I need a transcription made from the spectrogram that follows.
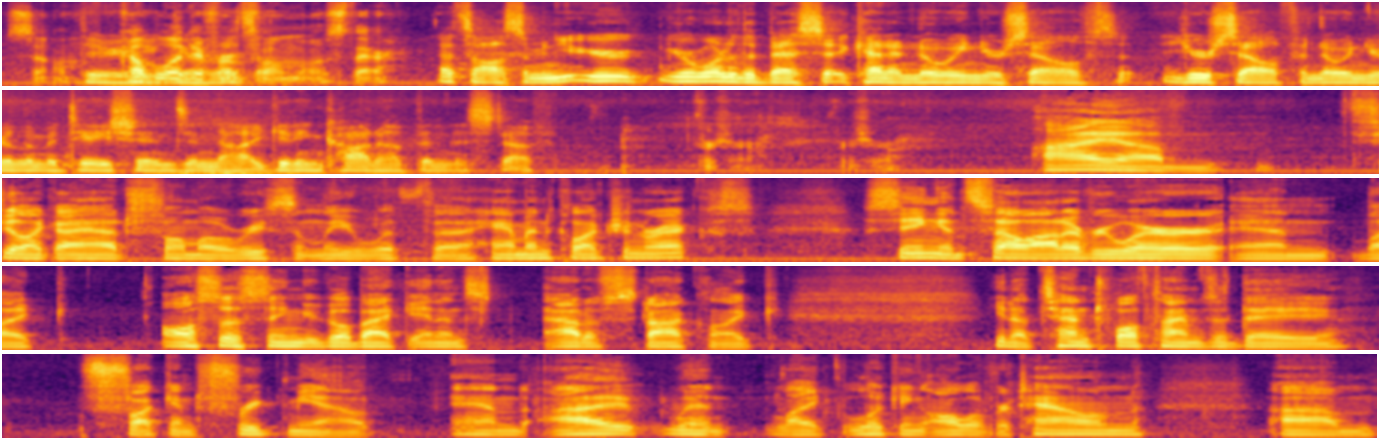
So there a couple of different that's, FOMOs there. That's awesome, and you're you're one of the best at kind of knowing yourself, yourself, and knowing your limitations, and not getting caught up in this stuff for sure, for sure. I um, feel like I had FOMO recently with the Hammond Collection Rex, seeing it sell out everywhere, and like also seeing it go back in and out of stock like you know 10 12 times a day fucking freaked me out. And i went like looking all over town um,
